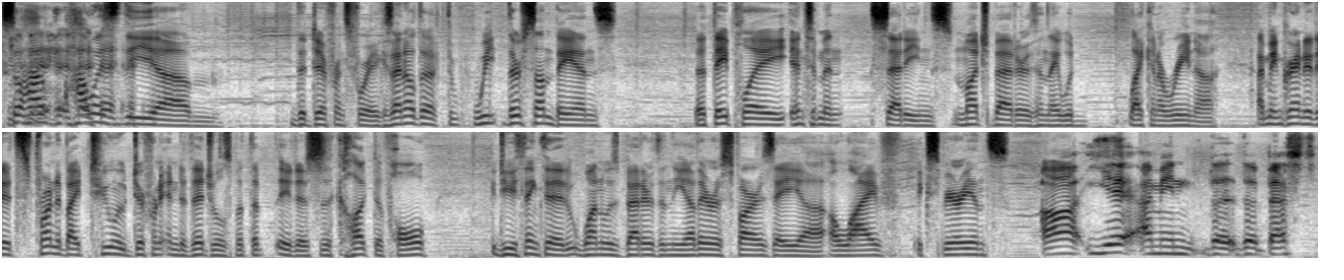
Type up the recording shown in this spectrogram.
So how how is the um, the difference for you? Because I know that we there's some bands that they play intimate settings much better than they would like an arena. I mean, granted, it's fronted by two different individuals, but the, it is a collective whole. Do you think that one was better than the other as far as a uh, a live experience? Uh, yeah, I mean the the best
